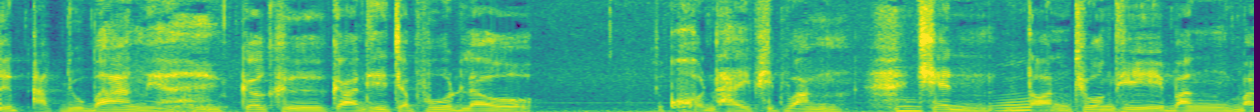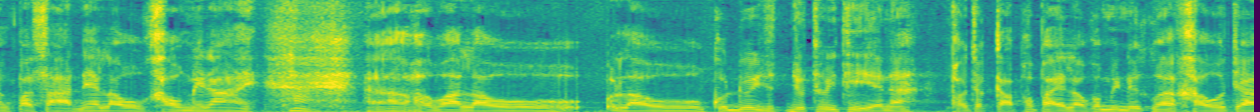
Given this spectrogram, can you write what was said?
อึดอัดอยู่บ้างเนี่ยก็คือการที่จะพูดแล้ว คนไทยผิดหวัง เช่นตอนช่วงที่บางบางปราสาทเนี่ยเราเข้าไม่ได้ค่ะอ่าเพราะว่าเราเราด้วยยุทธวิธีอะนะพอจะกลับเข้าไปเราก็ไม่นึกว่าเขาจะ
